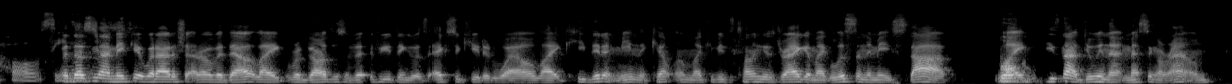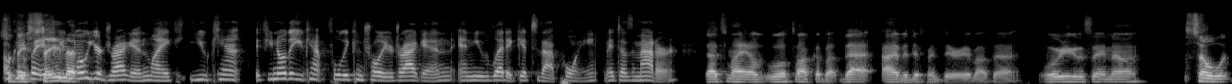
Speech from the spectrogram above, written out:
whole scene. But doesn't that make it without a shadow of a doubt? Like, regardless of it, if you think it was executed well, like he didn't mean to kill him. Like if he's telling his dragon, like, listen to me, stop. Well- like he's not doing that messing around. So okay, they but say if you that know your dragon, like you can't, if you know that you can't fully control your dragon and you let it get to that point, it doesn't matter. That's my. Uh, we'll talk about that. I have a different theory about that. What were you gonna say, Noah? so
